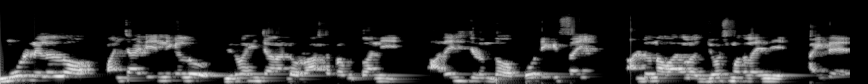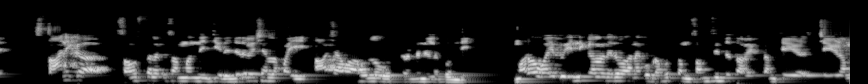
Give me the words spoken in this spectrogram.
మూడు నెలల్లో పంచాయతీ ఎన్నికలు నిర్వహించాలంటూ రాష్ట్ర ప్రభుత్వాన్ని ఆదేశించడంతో పోటీకి సై అంటున్న వారిలో జోష్ మొదలైంది. అయితే స్థానిక సంస్థలకు సంబంధించి రిజర్వేషన్లపై ఆశావాహుల్లో ఉత్కంఠ నెలకొంది. మరోవైపు ఎన్నికల నిర్వహణకు ప్రభుత్వం సంసిద్ధత వ్యక్తం చేయ- చేయడం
